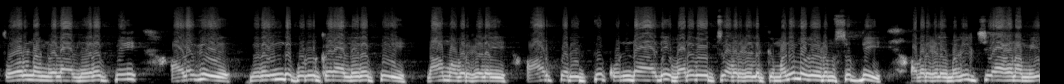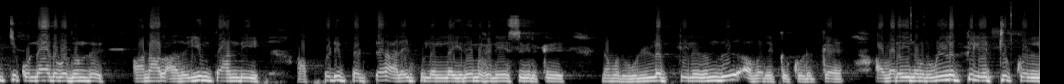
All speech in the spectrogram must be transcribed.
தோரணங்களால் நிரப்பி அழகு நிறைந்த பொருட்களால் நிரப்பி நாம் அவர்களை ஆர்ப்பரித்து கொண்டாடி வரவேற்று அவர்களுக்கு மணிமகளிடம் சுட்டி அவர்களை மகிழ்ச்சியாக நாம் ஏற்று கொண்டாடுவதுண்டு. ஆனால் அதையும் தாண்டி அப்படிப்பட்ட அழைப்பில் அல்ல இறைமகன் இயேசுவிற்கு நமது உள்ளத்திலிருந்து அவருக்கு கொடுக்க அவரை நமது உள்ளத்தில் ஏற்றுக்கொள்ள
